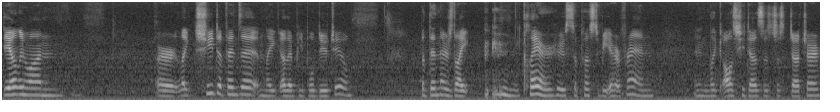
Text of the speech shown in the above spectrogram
the only one, or like she defends it, and like other people do too. But then there's like Claire, who's supposed to be her friend, and like all she does is just judge her.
